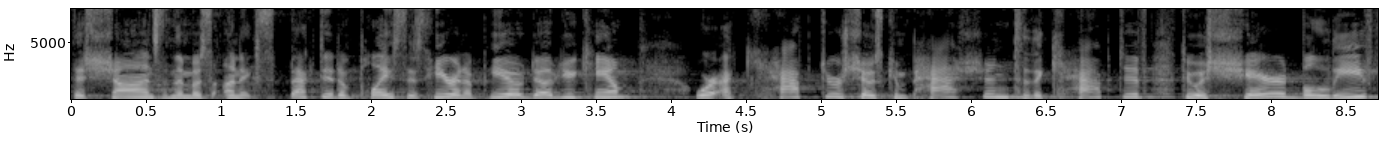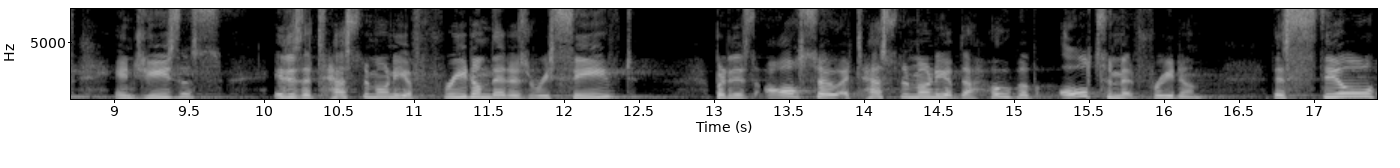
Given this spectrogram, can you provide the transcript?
that shines in the most unexpected of places here in a POW camp where a captor shows compassion to the captive through a shared belief in Jesus. It is a testimony of freedom that is received, but it is also a testimony of the hope of ultimate freedom that still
